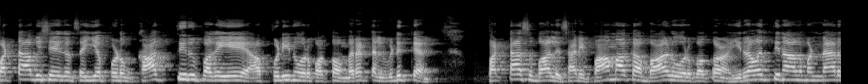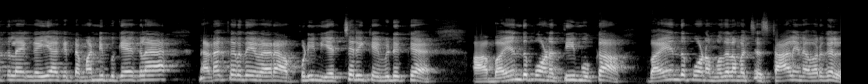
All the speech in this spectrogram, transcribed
பட்டாபிஷேகம் செய்யப்படும் காத்திரு பகையே அப்படின்னு ஒரு பக்கம் மிரட்டல் விடுக்க பட்டாசு பாலு சாரி பாமக பாலு ஒரு பக்கம். இருபத்தி நாலு மணி நேரத்தில் எங்கள் ஐயா கிட்ட மன்னிப்பு கேட்கல நடக்கிறதே வேற அப்படின்னு எச்சரிக்கை விடுக்க பயந்து போன திமுக பயந்து போன முதலமைச்சர் ஸ்டாலின் அவர்கள்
